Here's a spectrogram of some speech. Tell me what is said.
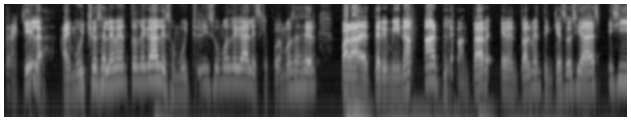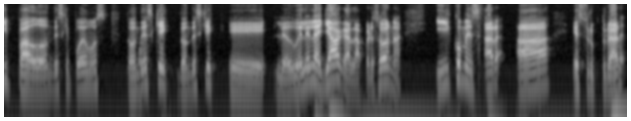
tranquila, hay muchos elementos legales o muchos insumos legales que podemos hacer para determinar, levantar eventualmente en qué sociedades participa, dónde es que podemos, dónde es que, dónde es que eh, le duele la llaga a la persona y comenzar a estructurar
